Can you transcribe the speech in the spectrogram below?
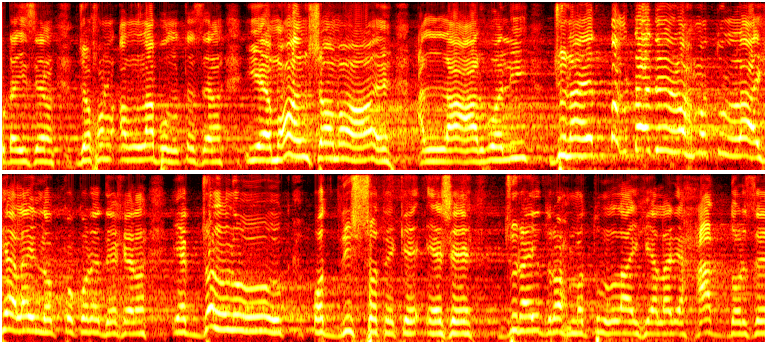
উঠাইছেন। যখন আল্লাহ বলতেছেন, এমন সময় আল্লাহ আর বলি জুনায়দ বাগদাদি রহমতুল্লাহ আলাই লক্ষ্য করে দেখেন, একজন লোক অদৃশ্য থেকে এসে জুনাইদ রহমতুল্লাহ আলারে হাত ধরছে।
